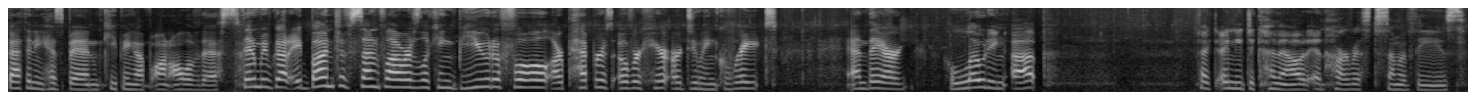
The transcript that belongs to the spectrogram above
Bethany has been keeping up on all of this. Then we've got a bunch of sunflowers looking beautiful. Our peppers over here are doing great and they are loading up. In fact, I need to come out and harvest some of these.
